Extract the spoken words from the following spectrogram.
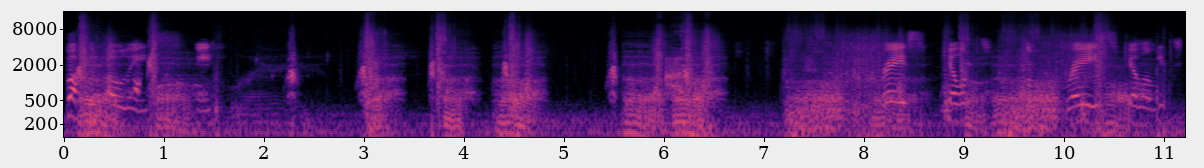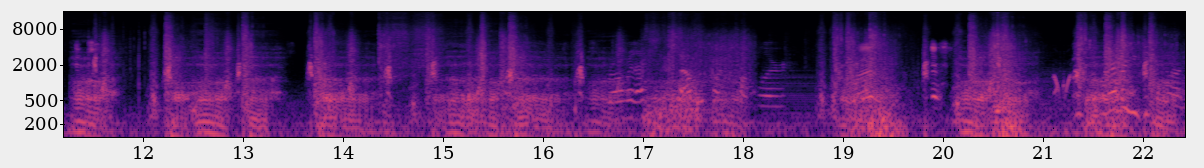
Buckler police. Raise. Kill him. Raise. Kill him. Roman, I should sell this on Tumblr. What? Whenever you get one.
